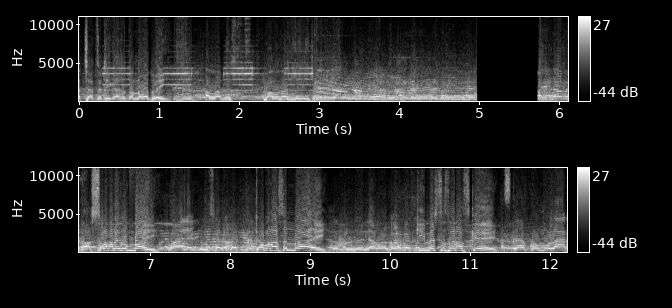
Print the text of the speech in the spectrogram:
আচ্ছা আচ্ছা ঠিক আছে ধন্যবাদ ভাই। জি আল্লাহ হাফেজ। ভালো থাকবেন Gracias. আসসালামু আলাইকুম ভাই। ওয়ালাইকুম সালাম। কেমন আছেন ভাই? আলহামদুলিল্লাহ ভালো কি ব্যস্ত স্যার আজকে? আজকে কমলার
